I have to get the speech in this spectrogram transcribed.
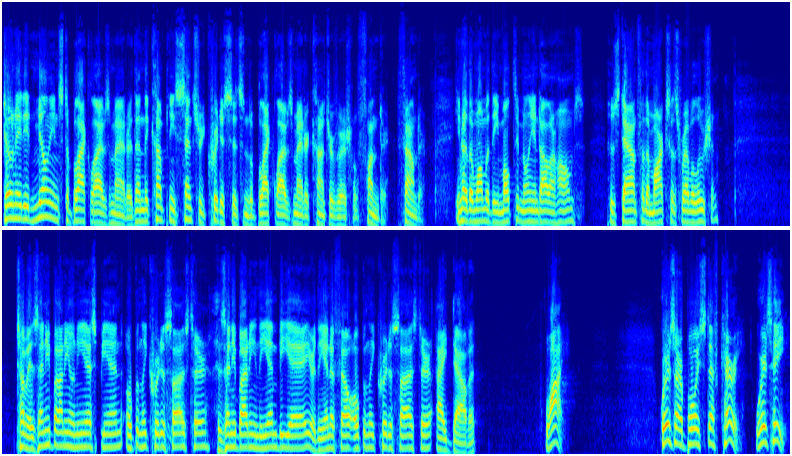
donated millions to Black Lives Matter. Then the company censored criticism of Black Lives Matter controversial funder, founder. You know, the one with the multi-million dollar homes who's down for the Marxist revolution? Tell me, has anybody on ESPN openly criticized her? Has anybody in the NBA or the NFL openly criticized her? I doubt it. Why? Where's our boy Steph Curry? Where's he?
